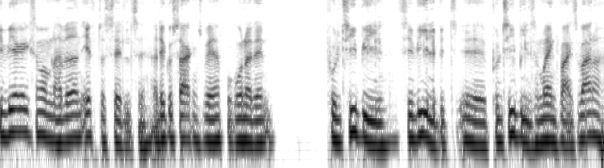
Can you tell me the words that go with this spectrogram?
det virker ikke som om, der har været en eftersættelse, og det kunne sagtens være på grund af den politibil, civile øh, politibil, som rent faktisk var der.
